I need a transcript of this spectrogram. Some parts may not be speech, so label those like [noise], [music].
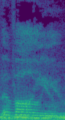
the volume.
